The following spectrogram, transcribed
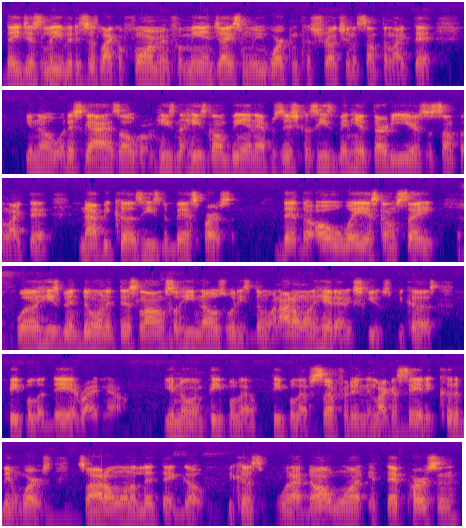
they just leave it. It's just like a foreman for me and Jason when we work in construction or something like that. You know, well, this guy is over him. He's not, he's gonna be in that position because he's been here 30 years or something like that. Not because he's the best person. That the old way is gonna say, well, he's been doing it this long, so he knows what he's doing. I don't want to hear that excuse because people are dead right now you know, and people have people have suffered, and like I said, it could have been worse. So I don't want to let that go because what I don't want if that person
